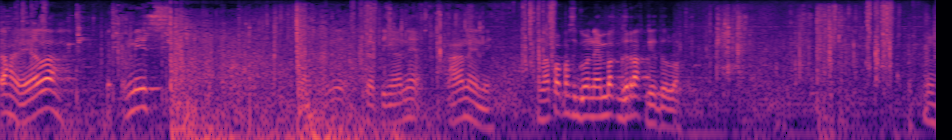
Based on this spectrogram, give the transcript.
Ah lah, miss. Nah, ini settingannya aneh nih. Kenapa pas gue nembak gerak gitu loh? Hmm.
